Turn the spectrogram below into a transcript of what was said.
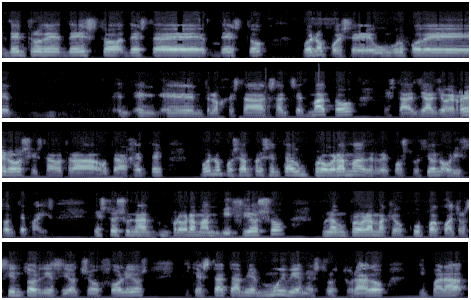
dentro de, esto, este, de esto, bueno, pues eh, un grupo de, entre los que está Sánchez Mato, está Yayo Herreros y está otra, otra gente, bueno, pues han presentado un programa de reconstrucción Horizonte País. Esto es un programa ambicioso, un programa que ocupa 418 folios y que está también muy bien estructurado y para,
